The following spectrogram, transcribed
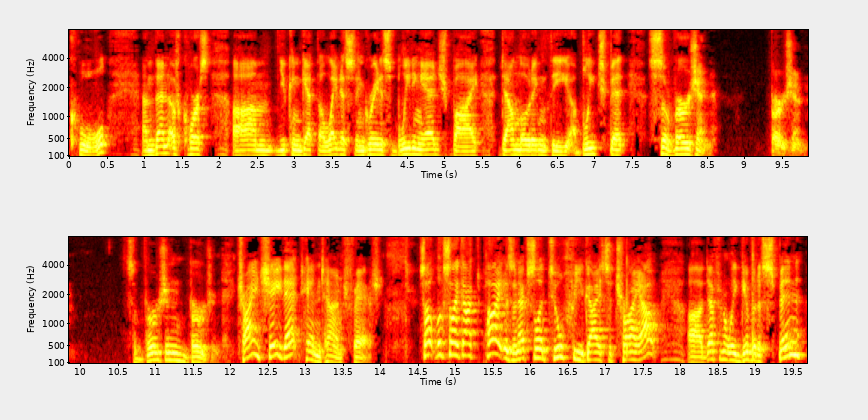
Cool. And then, of course, um, you can get the latest and greatest bleeding edge by downloading the BleachBit Subversion version. Subversion version. Try and say that ten times fast. So it looks like Octopi is an excellent tool for you guys to try out. Uh, definitely give it a spin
